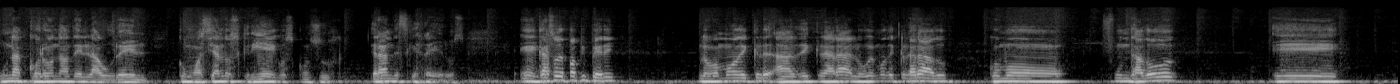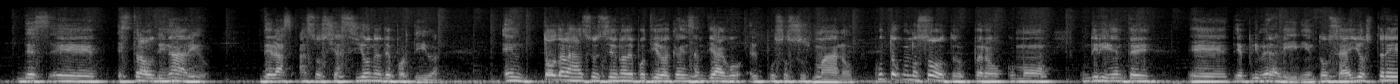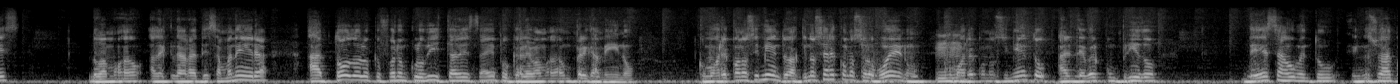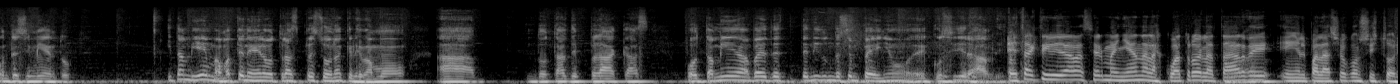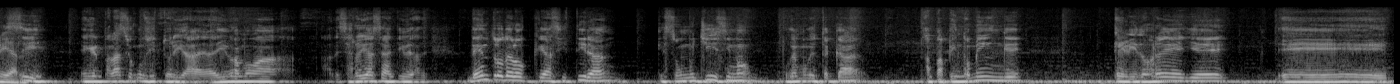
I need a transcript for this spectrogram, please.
una corona de laurel, como hacían los griegos con sus grandes guerreros. En el caso de Papi Pérez, lo vamos a, decla- a declarar, lo hemos declarado como fundador eh, eh, extraordinario de las asociaciones deportivas. En todas las asociaciones deportivas que hay en Santiago, él puso sus manos, junto con nosotros, pero como un dirigente eh, de primera línea. Entonces a ellos tres lo vamos a declarar de esa manera. A todos los que fueron clubistas de esa época le vamos a dar un pergamino como reconocimiento. Aquí no se reconoce lo bueno, como reconocimiento al deber cumplido de esa juventud en esos acontecimientos. Y también vamos a tener otras personas que le vamos a dotar de placas por también haber tenido un desempeño eh, considerable. Esta actividad va a ser mañana a las 4 de la tarde en el Palacio Consistorial. Sí, en el Palacio Consistorial. Ahí vamos a, a desarrollar esas actividades. Dentro de los que asistirán, que son muchísimos, podemos destacar a Papín Domínguez, Elido Reyes, eh,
